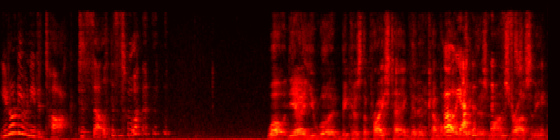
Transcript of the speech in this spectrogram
you don't even need to talk to sell this one. Well, yeah, you would because the price tag that had come Oh, along yeah. with this monstrosity.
